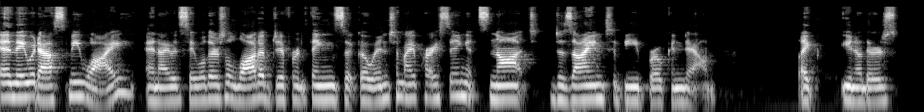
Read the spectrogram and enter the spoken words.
and they would ask me why. And i would say well there's a lot of different things that go into my pricing. It's not designed to be broken down. Like you know there's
